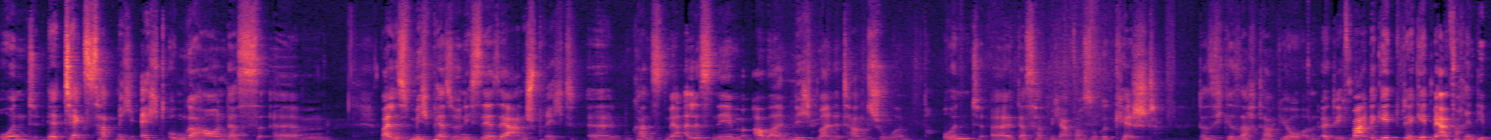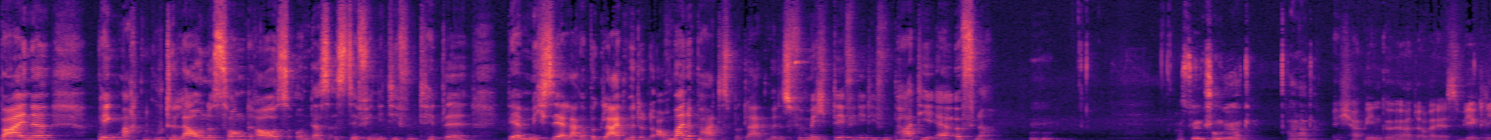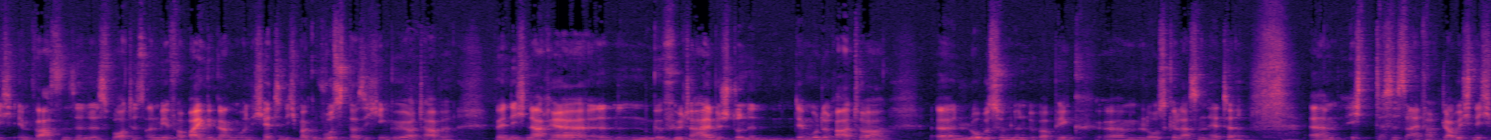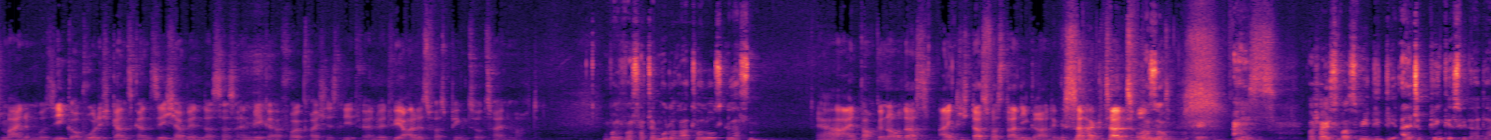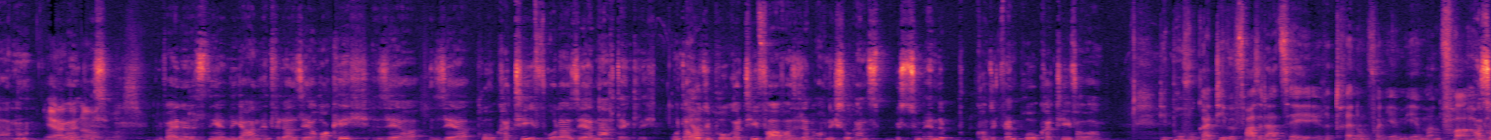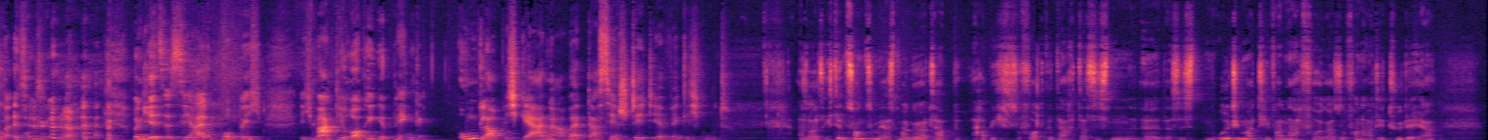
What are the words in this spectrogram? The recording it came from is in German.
und der Text hat mich echt umgehauen, dass, ähm, weil es mich persönlich sehr, sehr anspricht. Äh, du kannst mir alles nehmen, aber nicht meine Tanzschuhe. Und äh, das hat mich einfach so gecasht, dass ich gesagt habe, jo, und ich mag, der geht, der geht mir einfach in die Beine. Pink macht einen gute Laune-Song draus und das ist definitiv ein Titel, der mich sehr lange begleiten wird und auch meine Partys begleiten wird. Ist für mich definitiv ein Party-Eröffner. Hast du ihn schon gehört, Reinhard? Ich habe ihn gehört, aber er ist wirklich im wahrsten Sinne des Wortes an mir vorbeigegangen und ich hätte nicht mal gewusst, dass ich ihn gehört habe, wenn nicht nachher äh, eine gefühlte halbe Stunde der Moderator äh, Lobeshymnen über Pink ähm, losgelassen hätte. Ähm, ich, das ist einfach, glaube ich, nicht meine Musik, obwohl ich ganz, ganz sicher bin, dass das ein mega erfolgreiches Lied werden wird, wie alles, was Pink zurzeit macht. Und Was hat der Moderator losgelassen? Ja, einfach genau das. Eigentlich das, was Dani gerade gesagt hat. Und Achso, okay. Wahrscheinlich sowas wie die, die alte Pink ist wieder da, ne? Ja, Die war- genau ist- sowas. Die war in den letzten Jahren entweder sehr rockig, sehr, sehr provokativ oder sehr nachdenklich. Und da, wo Ja. sie provokativ war, war sie dann auch nicht so ganz bis zum Ende konsequent provokativ, aber Die provokative Phase, da hat sie ja ihre Trennung von ihrem Ehemann Ach so, verarbeitet. okay. Und jetzt ist sie halt poppig. Ich mag die rockige Pink unglaublich gerne, aber das hier steht ihr wirklich gut. Also als ich den Song zum ersten Mal gehört habe, habe ich sofort gedacht, das ist ein, äh, das ist ein ultimativer Nachfolger, so von der Attitüde her,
